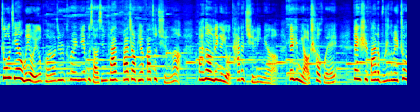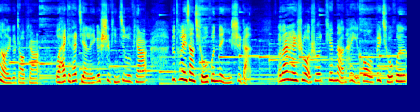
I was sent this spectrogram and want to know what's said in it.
中间我们有一个朋友，就是突然间不小心发发照片发错群了，发到那个有他的群里面了，但是秒撤回，但是发的不是特别重要的一个照片，我还给他剪了一个视频纪录片，就特别像求婚的仪式感。我当时还说，我说天哪，他以后被求婚。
